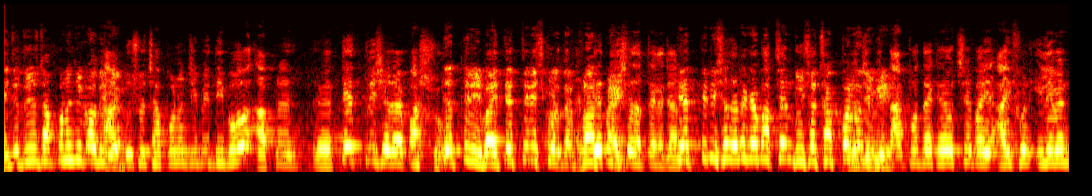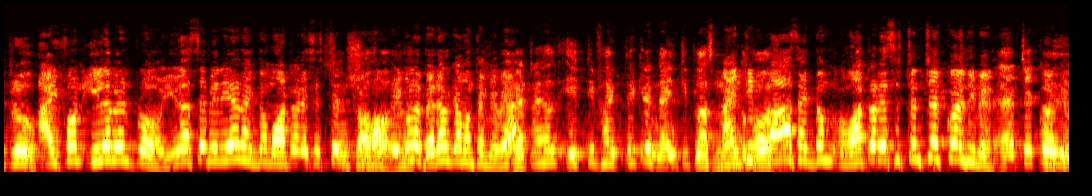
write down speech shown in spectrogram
এই যে দুইশো ছাপ্পান্ন জি কত দিবেন দুশো ছাপ্পান্ন জিবি দিব আপনার তেত্রিশ হাজার পাঁচশো। তেত্রিশ ভাই তেত্রিশ করে দেন ফ্ল্যাট প্রাইস 33,000 টাকা জানেন। তেত্রিশ হাজার টাকা পাচ্ছেন দুইশো ছাপ্পান্ন জিবি তারপর দেখা হচ্ছে ভাই iPhone eleven pro iPhone eleven pro USA variant একদম ওয়াটার রেসিস্ট্যান্ট সহ। এগুলো ব্যাটার কেমন থাকবে ভাই ব্যাটারি হেলথ এইটটি ফাইভ থেকে নাইনটি প্লাস নাইনটি প্লাস একদম ওয়াটার রেসিস্ট্যান্ট চেক করে দিবেন। চেক করে দিব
